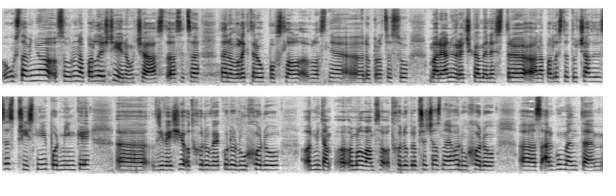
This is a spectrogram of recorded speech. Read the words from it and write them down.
u ústavního soudu napadli ještě jinou část, a sice té novely, kterou poslal vlastně eh, do procesu Marian Jurečka, ministr, a napadli jste tu část, kde se zpřísňují podmínky eh, dřívejšího odchodu věku do důchodu odmítám, omlouvám se, odchodu pro předčasného důchodu eh, s argumentem,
